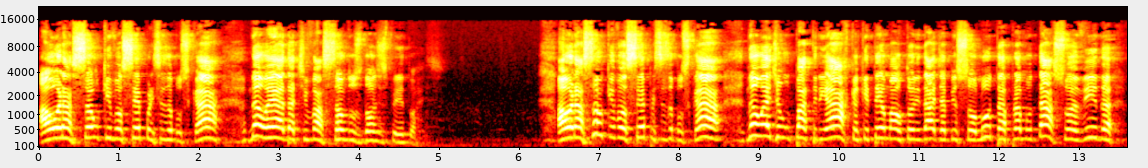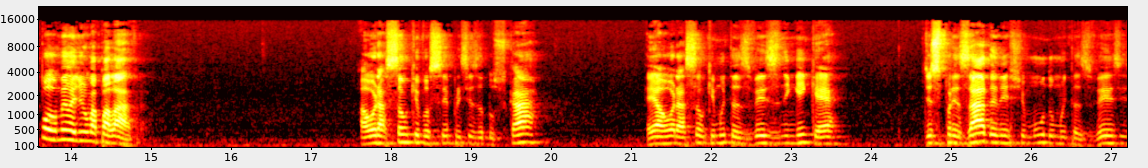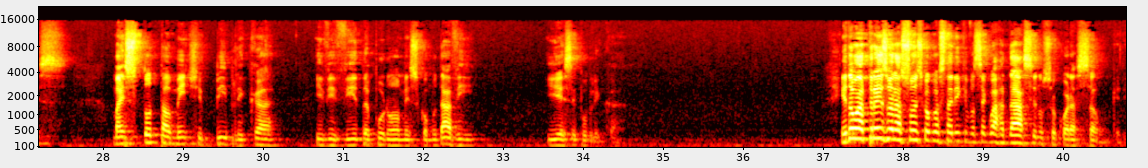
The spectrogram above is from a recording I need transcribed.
A oração que você precisa buscar não é a da ativação dos dons espirituais. A oração que você precisa buscar não é de um patriarca que tem uma autoridade absoluta para mudar a sua vida por meio de uma palavra. A oração que você precisa buscar é a oração que muitas vezes ninguém quer, desprezada neste mundo muitas vezes, mas totalmente bíblica e vivida por homens como Davi e esse publicano. Então há três orações que eu gostaria que você guardasse no seu coração, querido.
